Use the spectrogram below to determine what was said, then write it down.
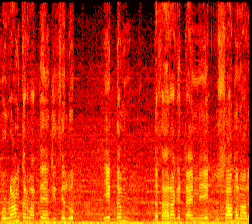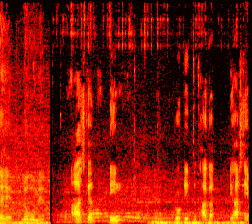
प्रोग्राम करवाते हैं जिससे लोग एकदम दशहरा के टाइम में एक उत्साह बना रहे लोगों में। आज के दिन रोटी तथागत बिहार से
